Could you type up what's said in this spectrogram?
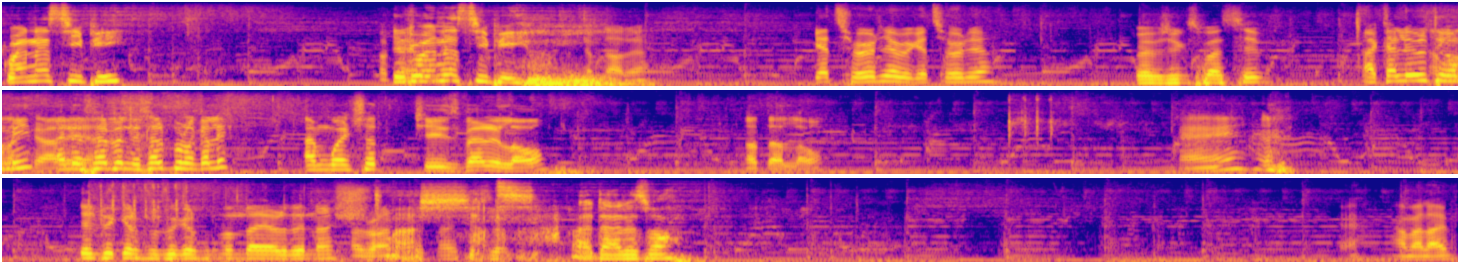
Gwen has TP. Okay. Gwen has TP. Yep, not there. Get third here, we get third here. We have Jinx passive. Akali ulting on me. I need help, I need help on Akali. I'm one shot. She's very low. Not that low. Okay. Just be careful, be careful, don't die or the Nash. I run. Ah, Nice, shit. I died as well. I'm alive.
